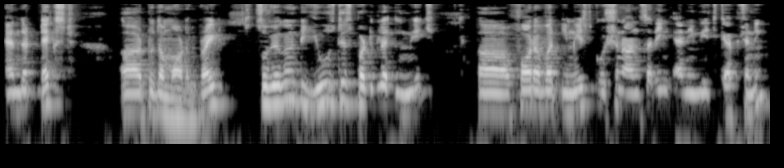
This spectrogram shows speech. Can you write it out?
and the text uh, to the model right? So we're going to use this particular image uh, for our image question answering and image captioning.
